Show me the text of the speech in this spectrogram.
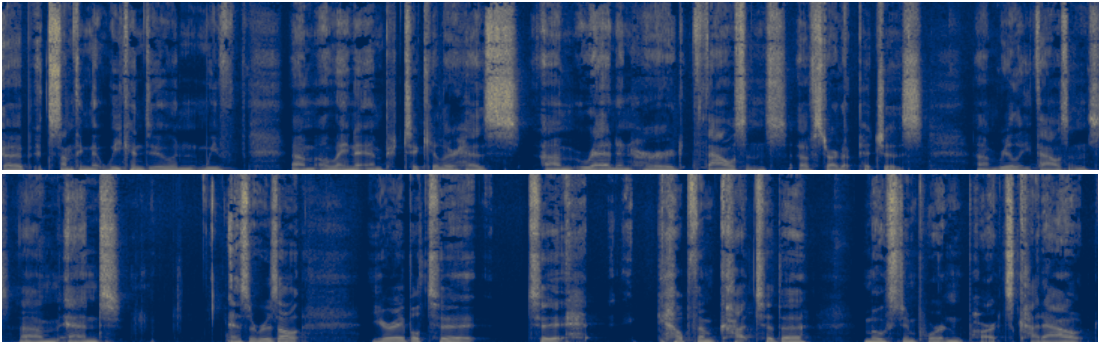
uh, it's something that we can do, and we've um, Elena in particular has um, read and heard thousands of startup pitches, um, really thousands, um, and as a result, you're able to to help them cut to the most important parts, cut out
